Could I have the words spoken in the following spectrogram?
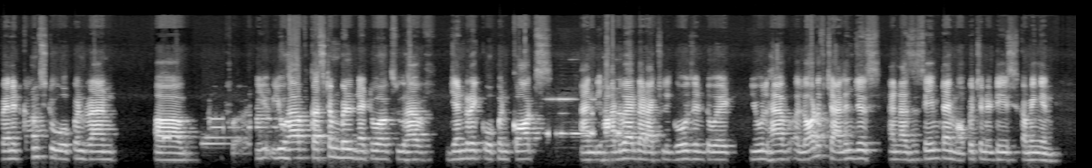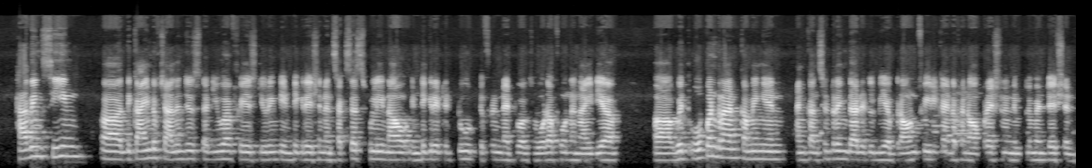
when it comes to Open RAN. you, you have custom built networks, you have generic open COTS and the hardware that actually goes into it, you will have a lot of challenges and at the same time opportunities coming in. Having seen uh, the kind of challenges that you have faced during the integration and successfully now integrated two different networks, Vodafone and Idea, uh, with Open RAN coming in and considering that it will be a brownfield kind of an operation and implementation,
